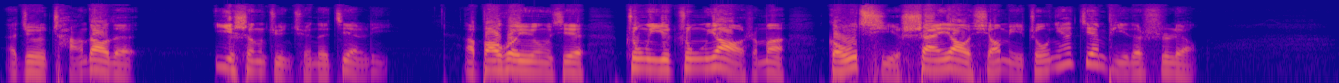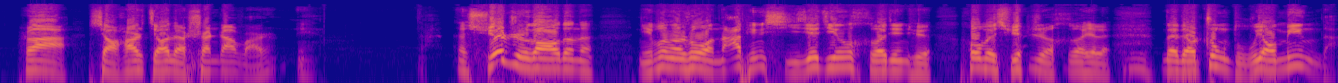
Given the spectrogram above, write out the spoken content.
呃，就是肠道的益生菌群的建立，啊，包括用一些中医中药，什么枸杞、山药、小米粥，你看健脾的食疗，是吧？小孩嚼点山楂丸儿，嗯，那血脂高的呢，你不能说我拿瓶洗洁精喝进去，后把血脂喝下来，那叫中毒要命的，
